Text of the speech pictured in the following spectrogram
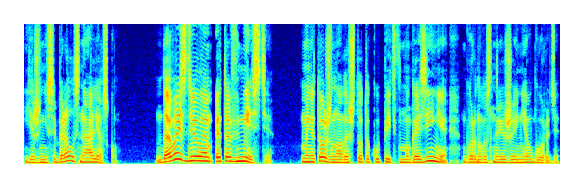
Я же не собиралась на Аляску. Давай сделаем это вместе. Мне тоже надо что-то купить в магазине горного снаряжения в городе.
